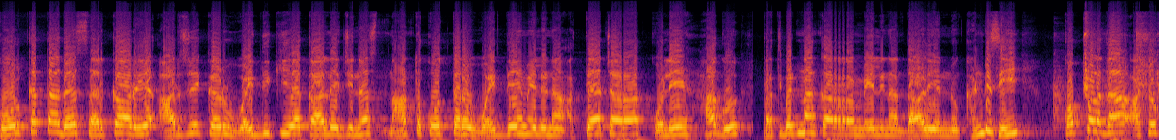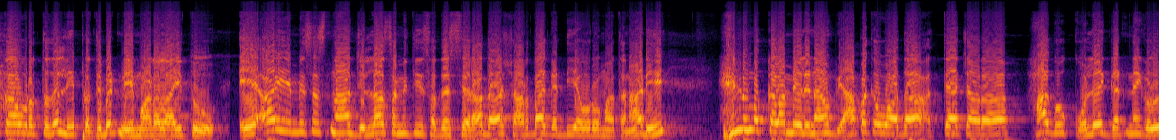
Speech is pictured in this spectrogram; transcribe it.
ಕೋಲ್ಕತ್ತಾದ ಸರ್ಕಾರಿ ಆರ್ಜೇಕರ್ ವೈದ್ಯಕೀಯ ಕಾಲೇಜಿನ ಸ್ನಾತಕೋತ್ತರ ವೈದ್ಯ ಮೇಲಿನ ಅತ್ಯಾಚಾರ, ಕೊಲೆ ಹಾಗೂ ಪ್ರತಿಭಟನಾಕಾರರ ಮೇಲಿನ ದಾಳಿಯನ್ನು ಖಂಡಿಸಿ ಕೊಪ್ಪಳದ ಅಶೋಕ ವೃತ್ತದಲ್ಲಿ ಪ್ರತಿಭಟನೆ ಮಾಡಲಾಯಿತು. ಎಐಎಂಎಸ್ಎಸ್ನ ಜಿಲ್ಲಾ ಸಮಿತಿ ಸದಸ್ಯರಾದ ಶಾರದಾ ಗಡ್ಡಿ ಅವರು ಮಾತನಾಡಿ, ಹೆಣ್ಣು ಮಕ್ಕಳ ಮೇಲಿನ ವ್ಯಾಪಕವಾದ ಅತ್ಯಾಚಾರ ಹಾಗೂ ಕೊಲೆ ಘಟನೆಗಳು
